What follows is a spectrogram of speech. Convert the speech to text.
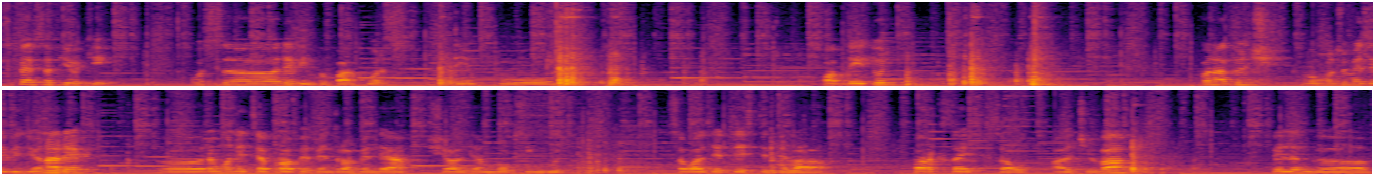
sper să fie ok. O să revin pe parcurs timp cu, cu update-uri. Până atunci, vă mulțumesc de vizionare. Rămâneți aproape pentru a vedea și alte unboxing-uri sau alte teste de la Parkside sau altceva pe lângă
